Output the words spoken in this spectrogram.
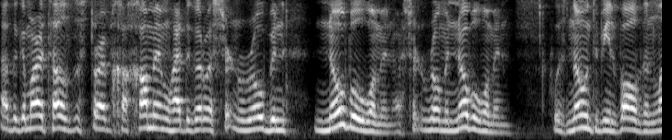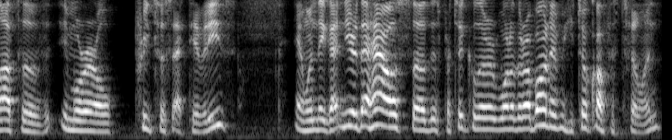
uh, the Gemara tells the story of Chachamim who had to go to a certain Roman noblewoman, a certain Roman noblewoman, who was known to be involved in lots of immoral priestess activities. And when they got near the house, uh, this particular one of the Rabbanim, he took off his tefillin.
